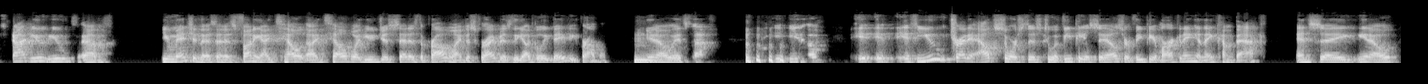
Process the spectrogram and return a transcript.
scott you you um you mentioned this and it's funny. I tell i tell what you just said as the problem. I described as the ugly baby problem. Mm. you know it's uh, you, you know if, if you try to outsource this to a VP of sales or VP of marketing and they come back and say, you know,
